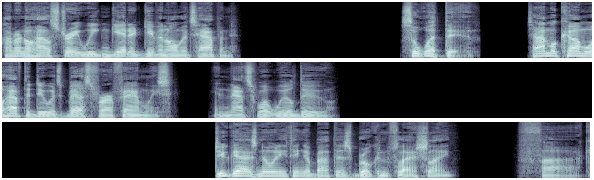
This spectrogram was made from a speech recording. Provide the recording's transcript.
I don't know how straight we can get it given all that's happened. So what then? Time will come we'll have to do what's best for our families, and that's what we'll do. Do you guys know anything about this broken flashlight? Fuck.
